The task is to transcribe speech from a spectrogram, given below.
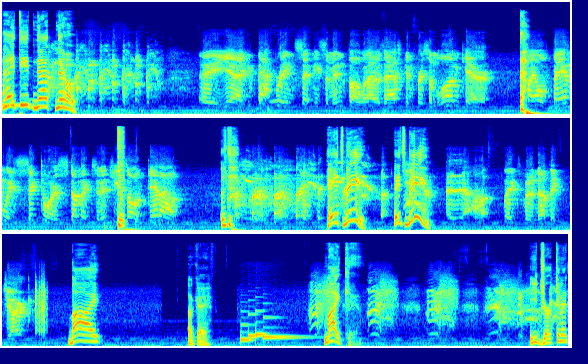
I did not know. Hey, yeah, you backbrain sent me some info when I was asking for some lawn care. My whole family's sick to our stomachs and itchy as all get out. Hey, it's me. It's me. Yeah, thanks for nothing, jerk. Bye. Okay. Mike. Are you jerking it?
